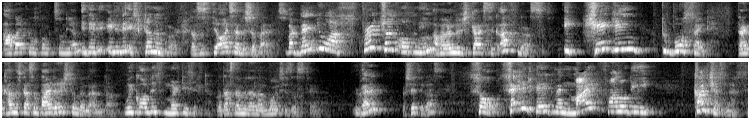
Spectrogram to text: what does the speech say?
arbeiten und funktionieren. It is, it is the external world. Das ist die äußerliche Welt. But when you are spiritual opening, Aber wenn du dich geistig öffnest, it changing to both sides. dann kann sich das in beide Richtungen ändern. We call this multi-system. Und das nennen wir dann ein Multisystem. You got it? Versteht ihr das? So, second stage, when mind follow the consciousness,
